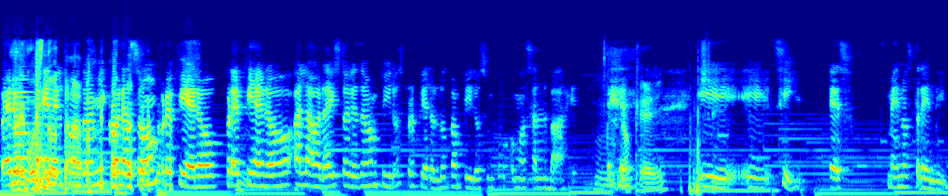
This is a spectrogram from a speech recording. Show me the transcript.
pero en el fondo de mi corazón prefiero, prefiero a la hora de historias de vampiros, prefiero los vampiros un poco más salvajes. Mm, ok. y, sí, eso, menos trending.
